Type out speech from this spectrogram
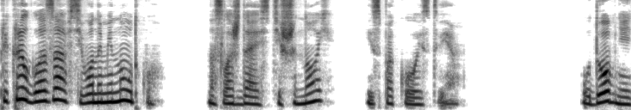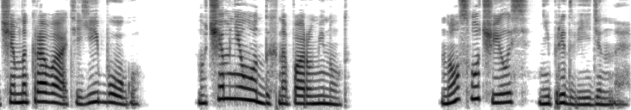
Прикрыл глаза всего на минутку, наслаждаясь тишиной и спокойствием. Удобнее, чем на кровати, ей-богу. Но чем не отдых на пару минут? Но случилось непредвиденное.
